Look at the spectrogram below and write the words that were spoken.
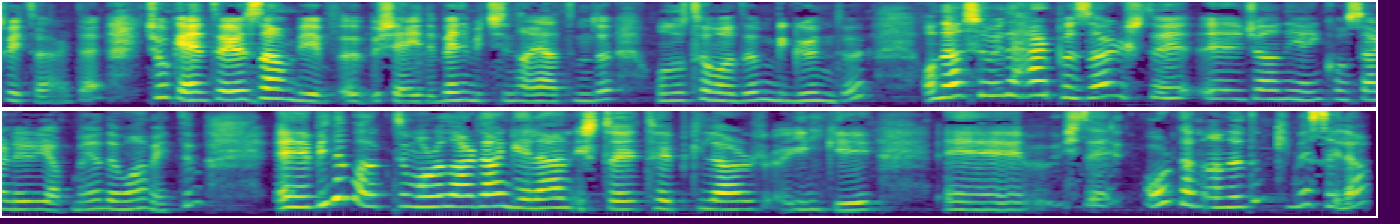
Twitter'da. Çok enteresan bir, e, bir şeydi. Benim için hayatımda unutamadığım bir gündü. Ondan sonra da her pazar işte e, canlı yayın konserleri yapmaya devam ettim. E, bir de baktım oralardan gelen işte tepkiler, ilgi, ee, işte oradan anladım ki mesela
